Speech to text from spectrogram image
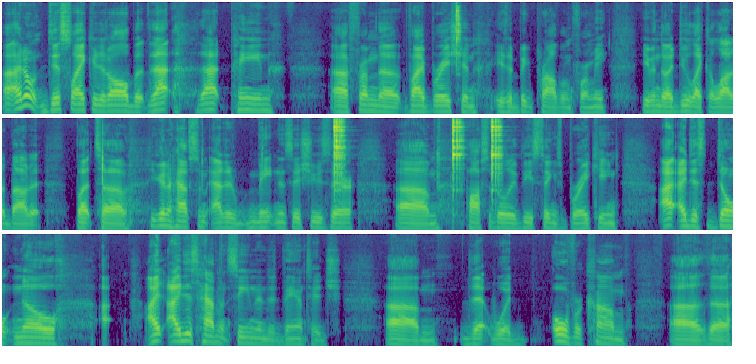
I don't dislike it at all, but that that pain uh, from the vibration is a big problem for me. Even though I do like a lot about it, but uh, you're going to have some added maintenance issues there. Um, possibility of these things breaking. I, I just don't know. I, I, just haven't seen an advantage um, that would overcome uh, the,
